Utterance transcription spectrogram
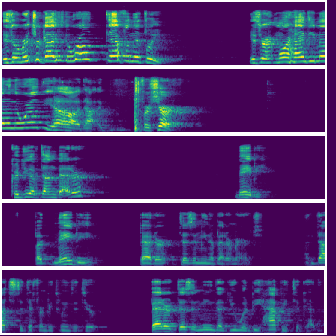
Is there richer guys in the world? Definitely. Is there more handy men in the world? Yeah, that, for sure. Could you have done better? Maybe. But maybe better doesn't mean a better marriage. And that's the difference between the two. Better doesn't mean that you would be happy together.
